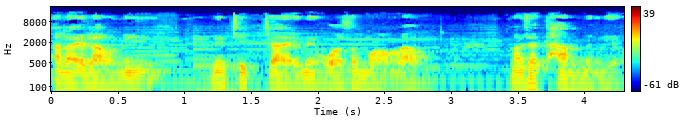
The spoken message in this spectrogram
อะไรเหล่านี้ในจิตใจในหัวสมองเรา เราจะทำอย่างเดียว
